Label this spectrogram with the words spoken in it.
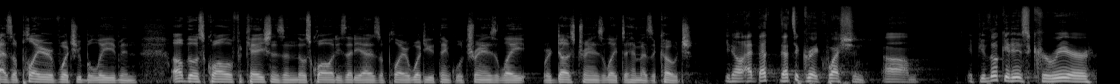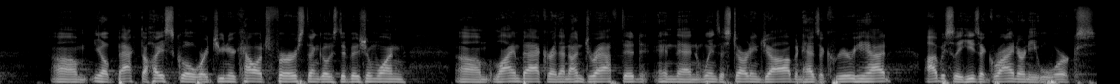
as a player of what you believe and of those qualifications and those qualities that he had as a player? What do you think will translate or does translate to him as a coach? You know, that, that's a great question. Um, if you look at his career, um, you know, back to high school where junior college first, then goes Division One um, linebacker, and then undrafted, and then wins a starting job and has a career he had obviously he's a grinder and he works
